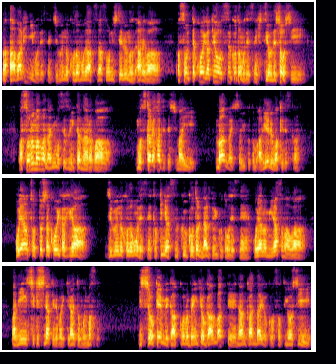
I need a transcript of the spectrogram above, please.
まあ、まりにもですね、自分の子供が辛そうにしているのであれば、ま、そういった声掛けをすることもですね、必要でしょうし、まあ、そのまま何もせずにいたならば、もう疲れ果ててしまい、万が一ということもあり得るわけですから、親のちょっとした声かけが、自分の子供をですね、時には救うことになるということをですね、親の皆様は、まあ、認識しなければいけないと思いますね。一生懸命学校の勉強を頑張って難関大学を卒業し、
